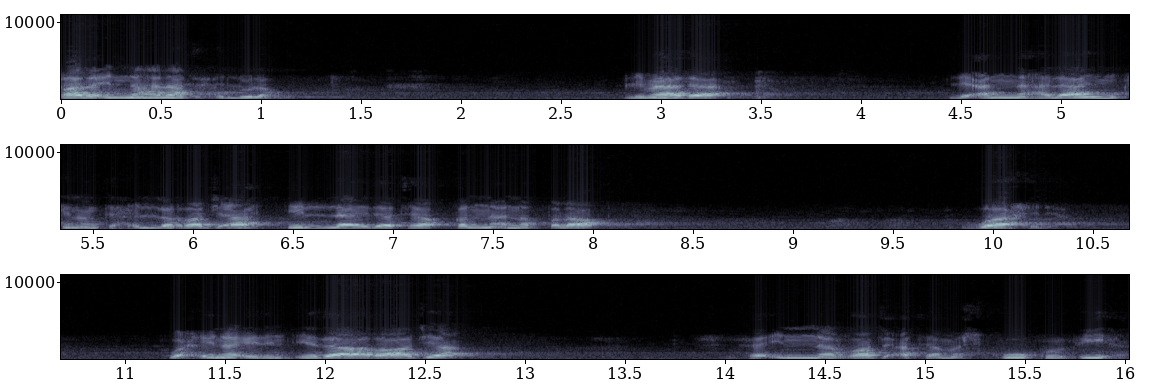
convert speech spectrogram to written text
قال إنها لا تحل له. لماذا؟ لأنها لا يمكن أن تحل الرجعة إلا إذا تيقنا أن الطلاق واحدة. وحينئذ إذا راجع فإن الرجعة مشكوك فيها.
